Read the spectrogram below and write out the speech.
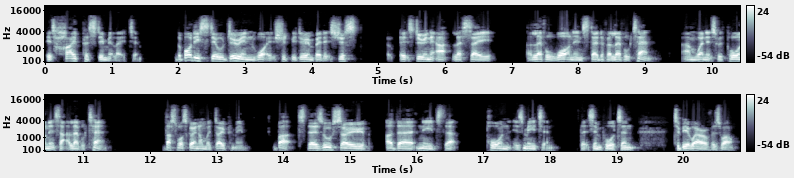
it's hyper stimulating. The body's still doing what it should be doing, but it's just, it's doing it at, let's say, a level one instead of a level 10. And when it's with porn, it's at a level 10. That's what's going on with dopamine. But there's also other needs that porn is meeting that's important to be aware of as well.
